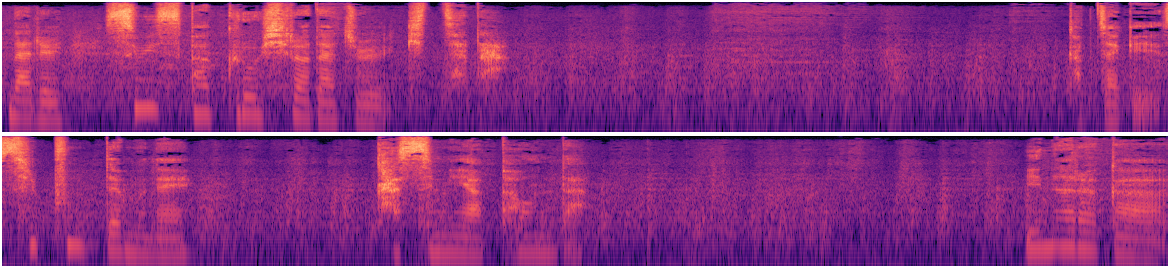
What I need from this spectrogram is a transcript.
나를 스위스 밖으로 실어다 줄 기차다. 갑자기 슬픔 때문에 가슴이 아파온다. 이 나라가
